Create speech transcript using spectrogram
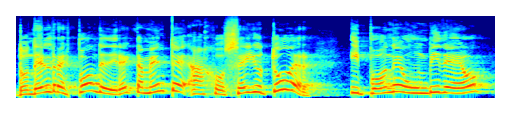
donde él responde directamente a José Youtuber y pone un video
